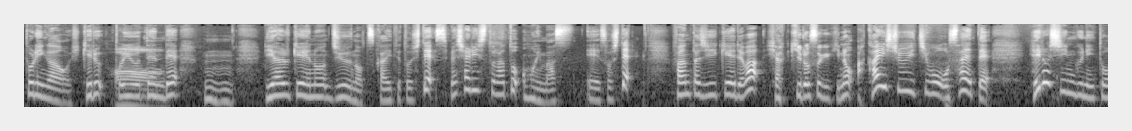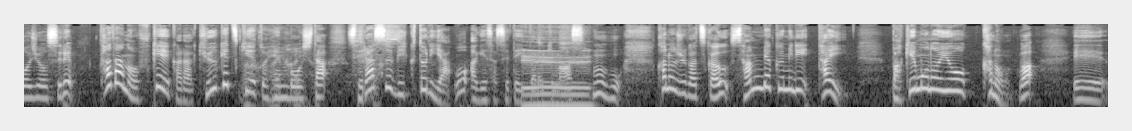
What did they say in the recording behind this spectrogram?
トリガーを引けるという点で、うんうん、リアル系の銃の使い手としてスペシャリストだと思います、えーそしてファンタジー系では100キロ狙撃の赤い周一を抑えてヘルシングに登場するただの父兄から吸血鬼へと変貌したセラス・ビクトリアを挙げさせていただきます、うんうん。彼女が使う300ミリ対化け物用カノンは、え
